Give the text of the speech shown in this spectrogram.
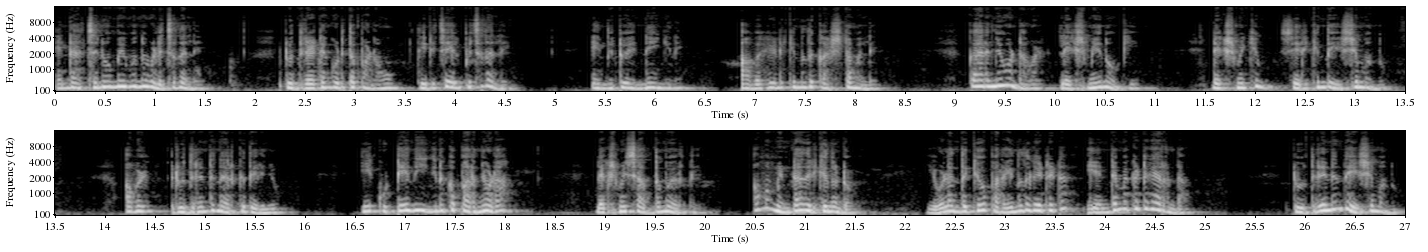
എന്റെ അച്ഛനും അമ്മയും ഒന്ന് വിളിച്ചതല്ലേ? രുദ്രേട്ടൻ കൊടുത്ത പണവും തിരിച്ചേൽപ്പിച്ചതല്ലേ? എന്നിട്ടും എന്നെ ഇങ്ങനെ അവഹേളിക്കുന്നത് കഷ്ടമല്ലേ? കരഞ്ഞുകൊണ്ട് അവൾ ലക്ഷ്മിയെ നോക്കി. ലക്ഷ്മിക്കും ശരിക്കും ദേഷ്യം വന്നു. അവൾ രുദ്രന്റെ നേർക്ക് തിരിഞ്ഞു. ഈ കുട്ടിയെ നീ ഇങ്ങനെയൊക്കെ പറഞ്ഞോടാ? ലക്ഷ്മി ശബ്ദം ഉയർത്തി അമ്മ മിണ്ടാതിരിക്കുന്നുണ്ടോ? ഇവൾ എന്തൊക്കെയോ പറയുന്നത് കേട്ടിട്ട് എന്റെ മെക്കിട്ട് കയറണ്ട. രുദ്രനും ദേഷ്യം വന്നു.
